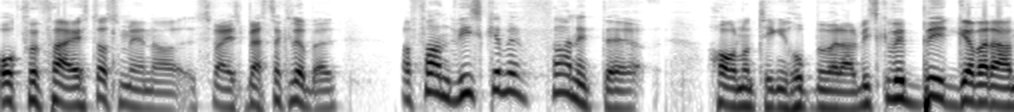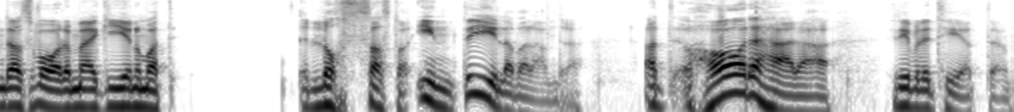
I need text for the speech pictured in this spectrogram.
Och för Färjestad som är en av Sveriges bästa klubbar, vad fan, vi ska väl fan inte ha någonting ihop med varandra. Vi ska väl bygga varandras varumärke genom att låtsas då, inte gilla varandra. Att ha det här äh, rivaliteten.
